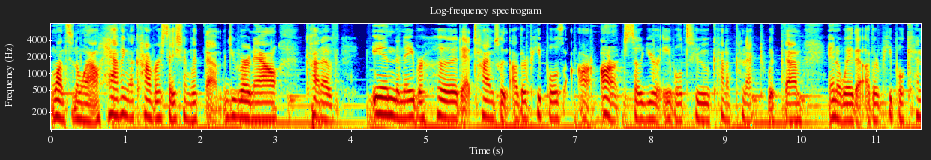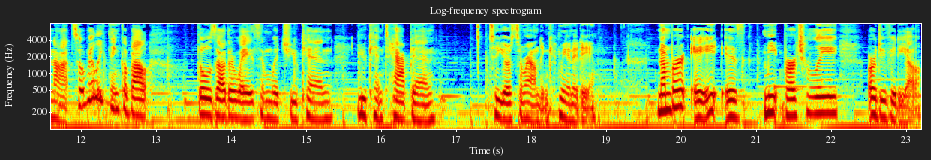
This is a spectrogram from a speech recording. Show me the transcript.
once in a while, having a conversation with them. You are now kind of in the neighborhood at times when other people's aren't. So you're able to kind of connect with them in a way that other people cannot. So really think about those other ways in which you can you can tap in to your surrounding community. Number eight is meet virtually or do video.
